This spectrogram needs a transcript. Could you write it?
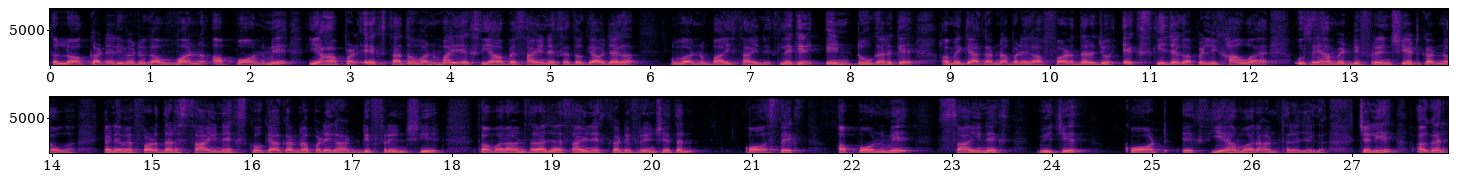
तो लॉग का डेरिवेटिव का वन अपॉन में यहाँ पर एक्स था तो वन बाई एक्स यहाँ पर साइन एक्स है तो क्या हो जाएगा? वन बाई साइन एक्स लेकिन इन टू करके हमें क्या करना पड़ेगा? फर्दर जो एक्स की जगह पे लिखा हुआ है, उसे हमें डिफ्रेंशिएट करना होगा। यानी हमें फर्दर साइन एक्स को क्या करना पड़ेगा? डिफ्रेंशिएट तो हमारा आंसर आ जाए साइन एक्स का डिफ्रेंशिएशन कॉस एक्स अपॉन में sine x which is cot x ये हमारा आंसर आ जाएगा। चलिए, अगर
